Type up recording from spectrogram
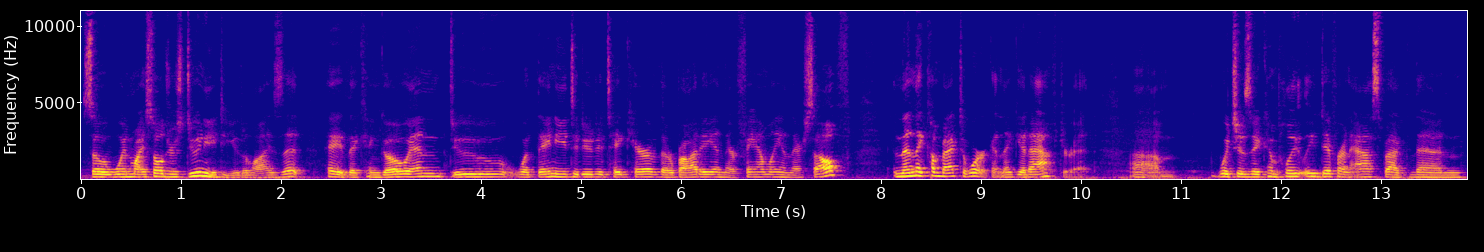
So when my soldiers do need to utilize it, hey, they can go in, do what they need to do to take care of their body and their family and their self and then they come back to work and they get after it, um, which is a completely different aspect than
